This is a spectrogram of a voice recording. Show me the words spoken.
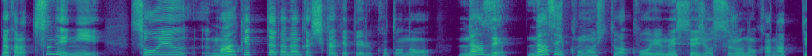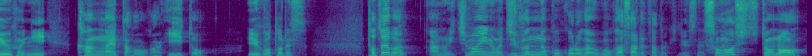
だから常にそういうマーケッターがなんか仕掛けてることのなぜなぜこの人はこういうメッセージをするのかなっていうふうに考えた方がいいということです。例えばあの一番いいのは自分の心が動かされた時ですねその人の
